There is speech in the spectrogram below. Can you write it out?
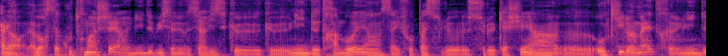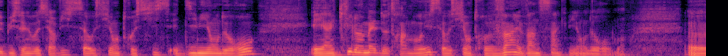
Alors, d'abord, ça coûte moins cher une ligne de bus à nouveau service qu'une que ligne de tramway. Hein, ça, il faut pas se le, cacher. Hein. Euh, au kilomètre, une ligne de bus à nouveau service, ça aussi entre 6 et 10 millions d'euros. Et un kilomètre de tramway, ça aussi entre 20 et 25 millions d'euros. Euh,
